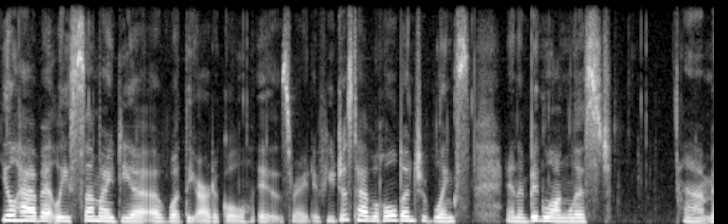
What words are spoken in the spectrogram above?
you'll have at least some idea of what the article is, right? If you just have a whole bunch of links and a big long list, um,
